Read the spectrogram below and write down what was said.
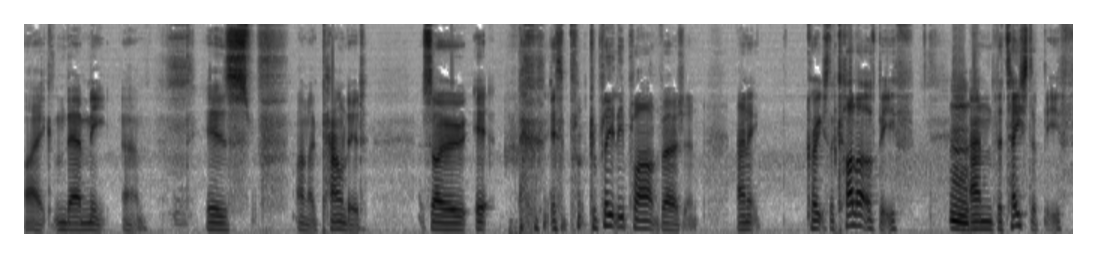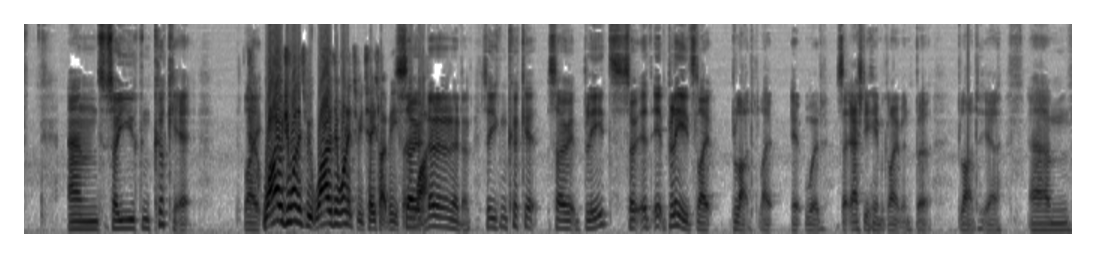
like their meat um, is I don't know pounded. So it it's a completely plant version, and it creates the color of beef Mm. and the taste of beef, and so you can cook it like Why would you want it to be? Why would they want it to be taste like beef? so no, no, no, no, no. So you can cook it so it bleeds. So it, it bleeds like blood, like it would. So actually hemoglobin, but blood, yeah. Um,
